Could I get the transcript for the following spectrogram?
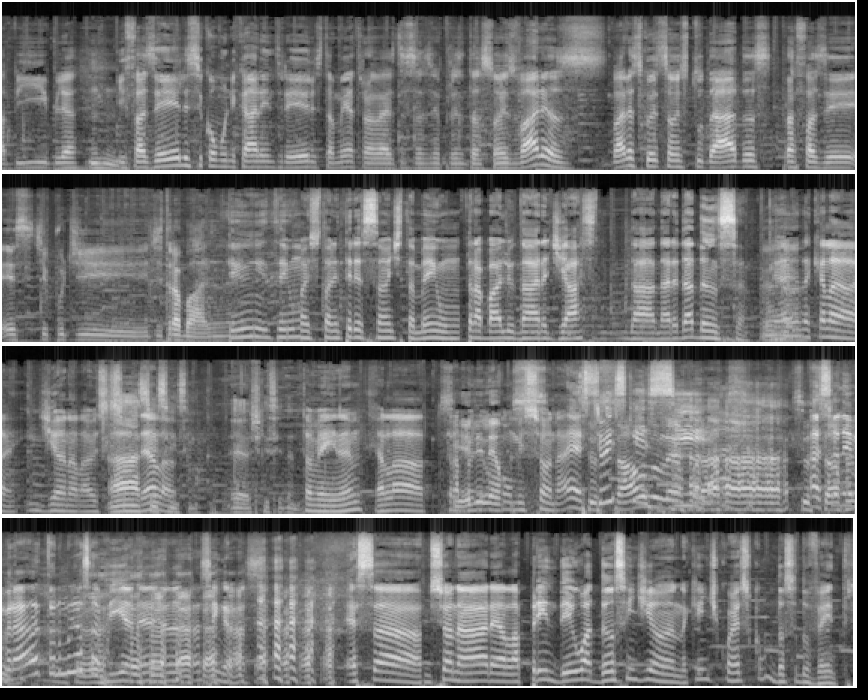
a Bíblia Uhum. e fazer eles se comunicarem entre eles também através dessas representações. Várias várias coisas são estudadas pra fazer esse tipo de, de trabalho, né? Tem, tem uma história interessante também, um trabalho na área de arte, da, na área da dança, né? Uhum. Daquela indiana lá, eu esqueci o Ah, nome sim, dela. sim, sim. É, eu esqueci também. Também, né? Ela Se trabalhou lembra- como missionária. É, se se, eu esqueci. lembrar- se Ah, se eu lembrar, todo mundo já sabia, né? Tá sem graça. Essa missionária, ela aprendeu a dança indiana, que a gente conhece como dança do ventre.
